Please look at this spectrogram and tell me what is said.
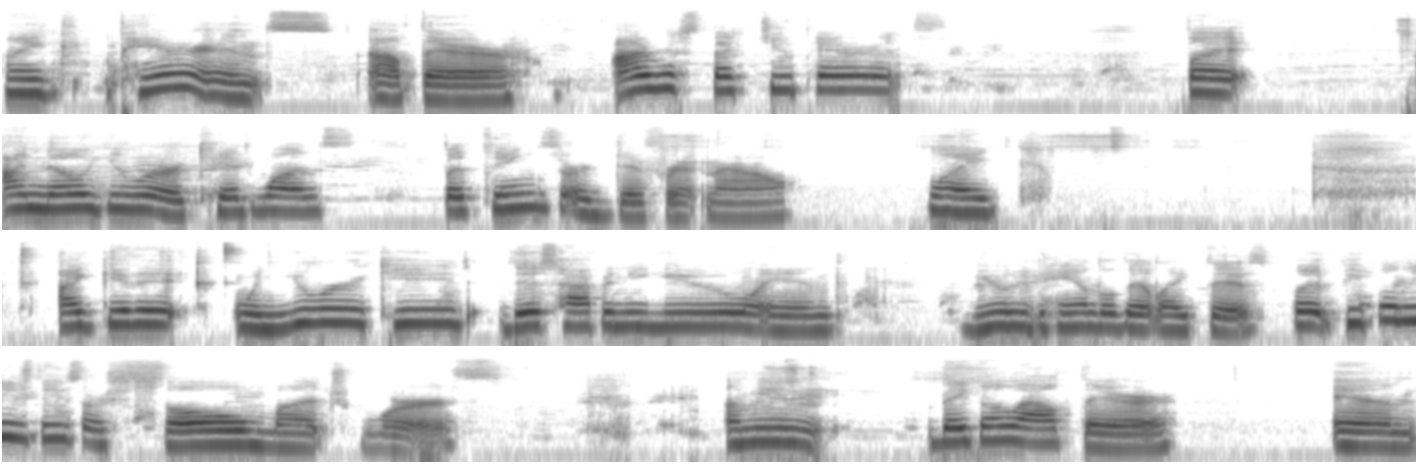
Like, parents out there, I respect you, parents, but I know you were a kid once, but things are different now. Like, I get it. When you were a kid, this happened to you, and you handled it like this. But people these days are so much worse. I mean, they go out there and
